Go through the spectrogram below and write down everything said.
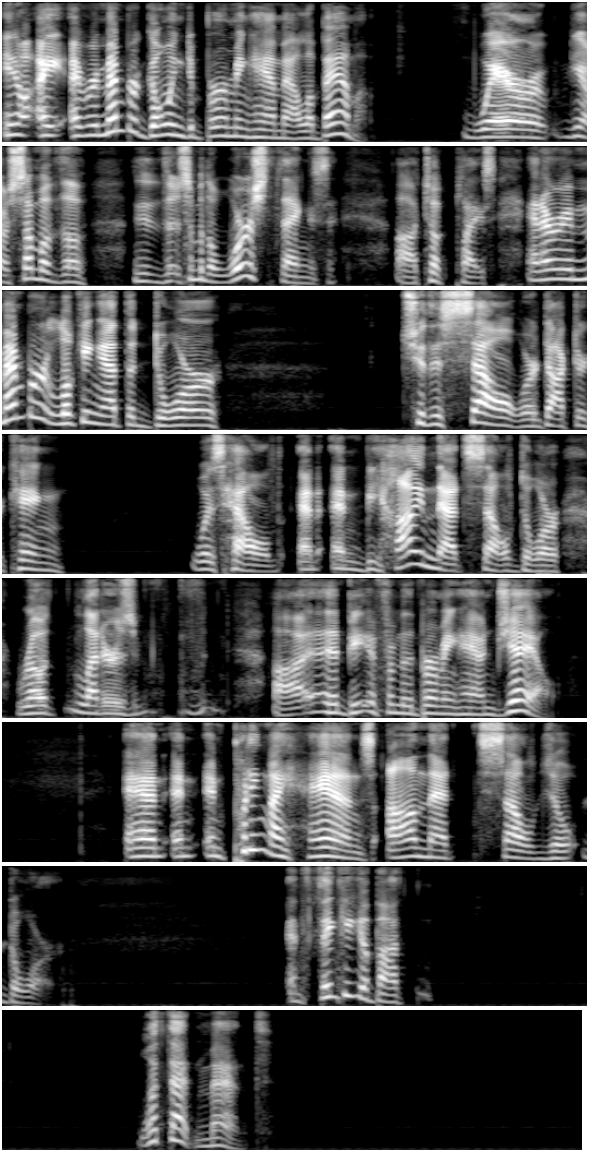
you know, I, I remember going to Birmingham, Alabama, where you know some of the, the some of the worst things uh, took place, and I remember looking at the door to the cell where Dr. King was held, and and behind that cell door wrote letters uh, from the Birmingham jail, and and and putting my hands on that cell door, and thinking about what that meant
